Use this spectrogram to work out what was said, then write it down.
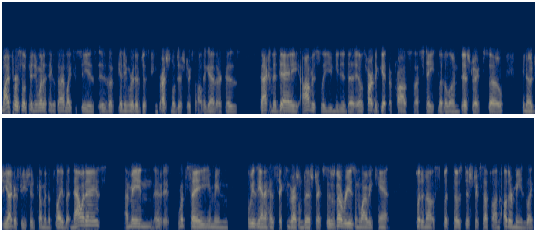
my personal opinion, one of the things I'd like to see is is getting rid of just congressional districts altogether. Because back in the day, obviously you needed to. It was hard to get across a state, let alone district. So you know, geography should come into play. But nowadays, I mean, uh, let's say, I mean, Louisiana has six congressional districts. There's no reason why we can't split enough, split those districts up on other means like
